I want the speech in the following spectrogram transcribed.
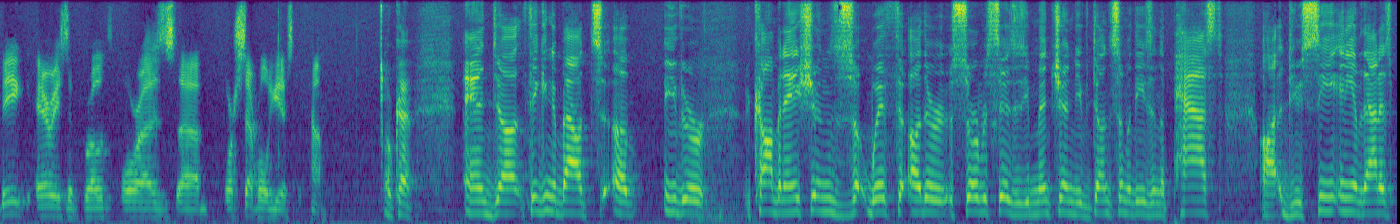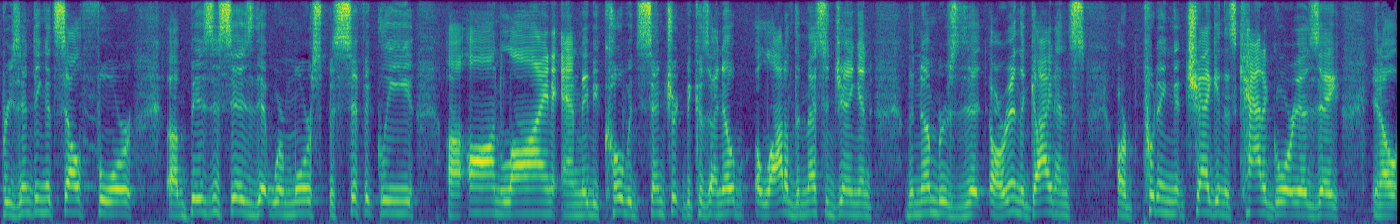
big areas of growth for us uh, for several years to come. Okay. And uh, thinking about uh, either combinations with other services? As you mentioned, you've done some of these in the past. Uh, do you see any of that as presenting itself for uh, businesses that were more specifically uh, online and maybe COVID centric? Because I know a lot of the messaging and the numbers that are in the guidance are putting Chegg in this category as a, you know,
